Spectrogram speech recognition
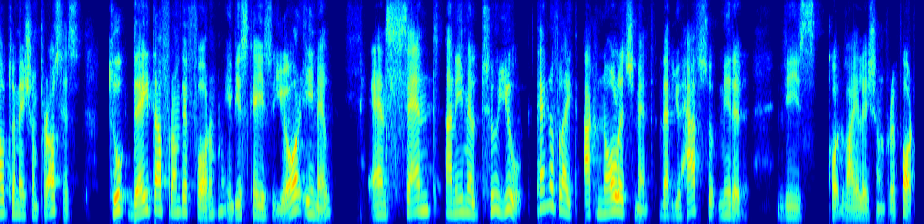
automation process took data from the form, in this case, your email, and sent an email to you, kind of like acknowledgement that you have submitted this code violation report.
